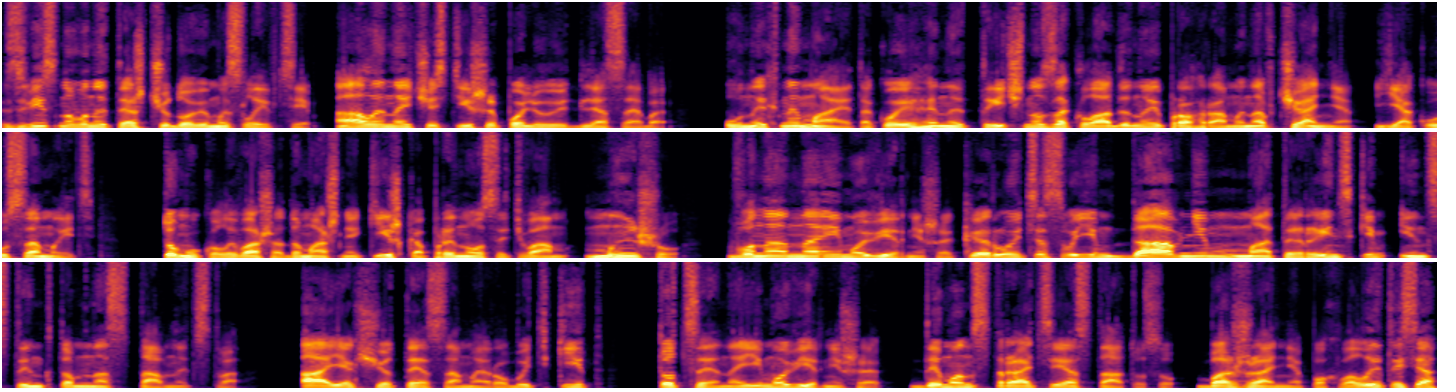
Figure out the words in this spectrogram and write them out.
Звісно, вони теж чудові мисливці, але найчастіше полюють для себе. У них немає такої генетично закладеної програми навчання, як у самиць. Тому, коли ваша домашня кішка приносить вам мишу, вона найімовірніше керується своїм давнім материнським інстинктом наставництва. А якщо те саме робить кіт, то це найімовірніше демонстрація статусу, бажання похвалитися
